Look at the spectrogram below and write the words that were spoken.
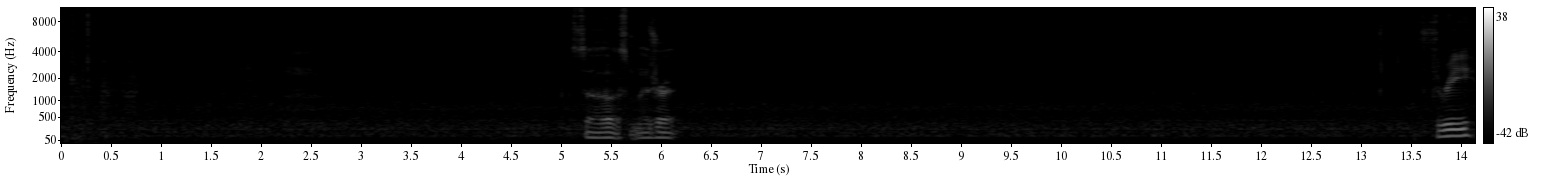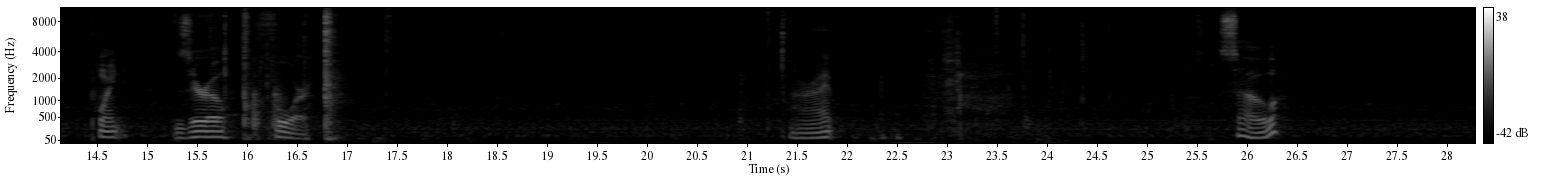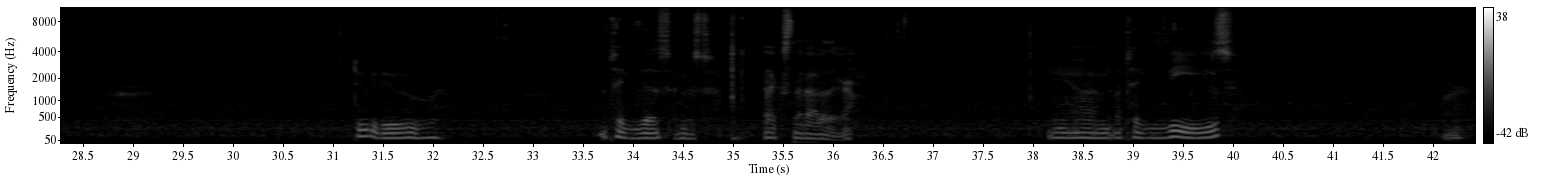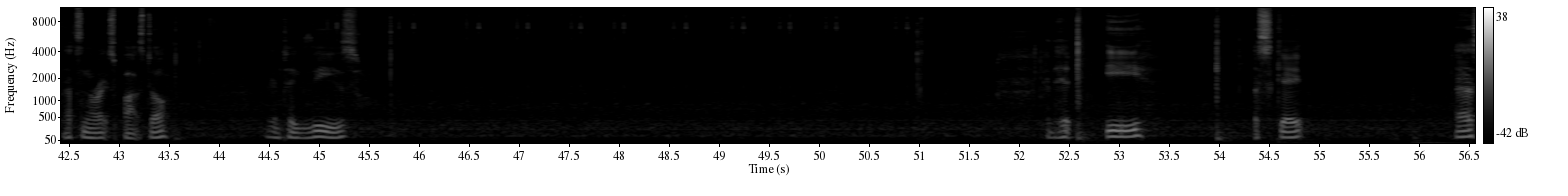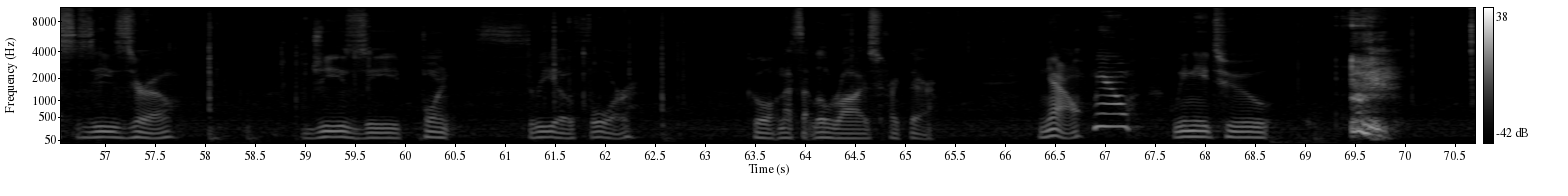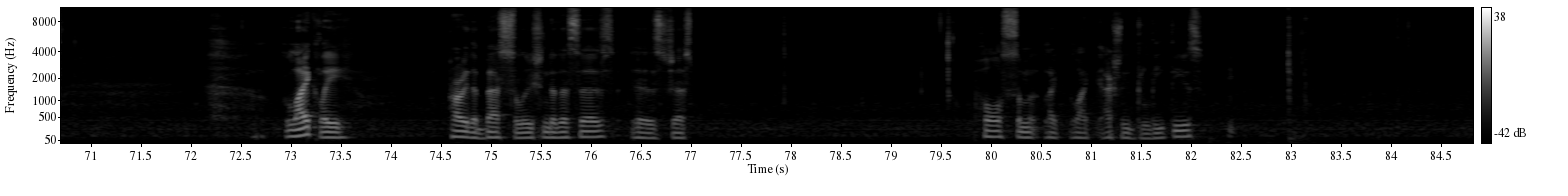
So let's measure it. Three point zero four. All right. So, do do do. I'll take this and just X that out of there. And I'm to take these. Or that's in the right spot still. I can take these. Could hit E, escape, SZ0, GZ point 304. Cool, and that's that little rise right there. Now, meow, we need to likely probably the best solution to this is is just pull some like like actually delete these.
